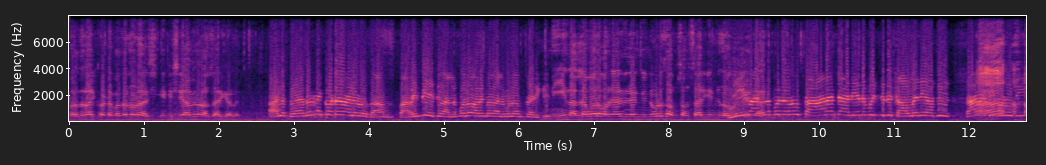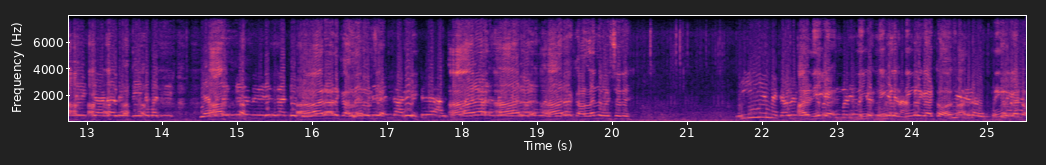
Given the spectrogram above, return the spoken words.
ബ്രദറായിക്കോട്ടെ ബ്രദറിനോട് എനിക്ക് ഷിയാബിനോട് സംസാരിക്കാനുള്ളത്. അല്ല ബ്രദറിനെക്കോട്ടെ നല്ലടോ പറയുന്നത് ഏറ്റവും നല്ലപോലെ പറയുന്നത് നല്ലപോലെ സംസാരിക്കും. നീ നല്ല പോലെ പറഞ്ഞാൽ നിന്നെ- നിന്നോട് സം- സംസാരിക്കാൻ എനിക്ക് നീ സൗകര്യം ഞാൻ- നല്ലപോലെയാണോ? താനെന്റെ അനിയനെ വിളിച്ചിട്ട് കള്ളനെ അത് താൻ അതിനോട് ദീനെ വിളിച്ചാണ്ട് അല്ലെങ്കിൽ ദീനെ പറ്റി എന്തെങ്കിലും വീഡിയോ കണ്ടിട്ട് ആരാണ് കള്ളൻ വിളിച്ചത്? എന്തെങ്കിലും കണ്ടിട്ട് ആരാണ് ആരാണ് ആരാ കള്ളൻ വിളിച്ചത് നീ തന്നെ കള്ളൻ ആ, നീ കേ- നിങ്ങൾ- കേട്ടോ നിങ്ങൾ കേട്ടോ?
